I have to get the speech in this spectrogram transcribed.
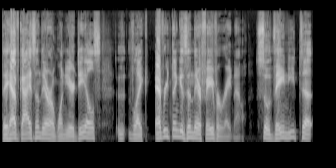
they have guys in there on one year deals. Like everything is in their favor right now, so they need to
